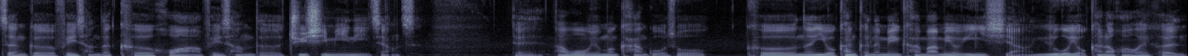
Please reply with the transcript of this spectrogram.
整个非常的刻画，非常的巨细靡遗这样子。对，他问我有没有看过，说。可能有看，可能没看吧，没有印象。如果有看的话，会很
